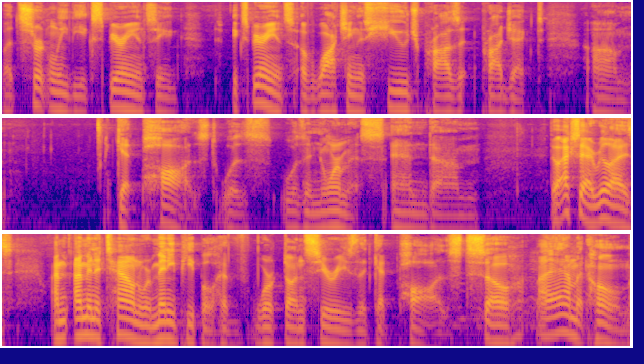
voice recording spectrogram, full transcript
but certainly the experiencing experience of watching this huge project um, get paused was was enormous. And um, though actually, I realize I'm I'm in a town where many people have worked on series that get paused, so I am at home.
